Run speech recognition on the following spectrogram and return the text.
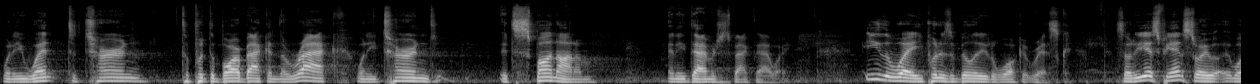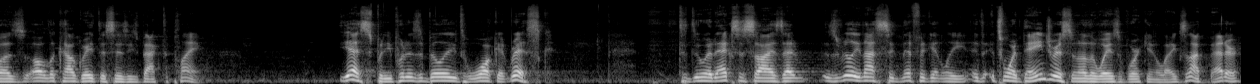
when he went to turn to put the bar back in the rack, when he turned, it spun on him and he damaged his back that way. Either way, he put his ability to walk at risk. So the ESPN story was, oh, look how great this is, he's back to playing. Yes, but he put his ability to walk at risk. To do an exercise that is really not significantly, it- it's more dangerous than other ways of working the legs. It's not better.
